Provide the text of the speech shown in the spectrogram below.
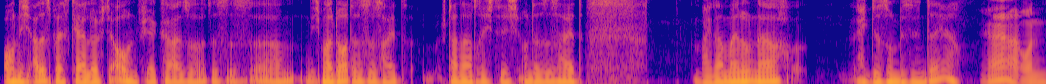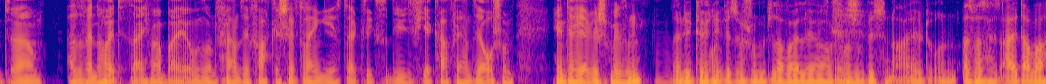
auch nicht alles bei Sky läuft ja auch in 4K. Also das ist, ähm, nicht mal dort ist es halt standardrichtig. Und das ist halt, meiner Meinung nach, hängt es so ein bisschen hinterher. Ja, und äh, Also wenn du heute, sag ich mal, bei irgendeinem so Fernsehfachgeschäft reingehst, da kriegst du die 4K-Fernseher auch schon hinterhergeschmissen. Ja, die Technik Und- ist ja schon mittlerweile ja Richtig. schon ein bisschen alt und also was heißt alt, aber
